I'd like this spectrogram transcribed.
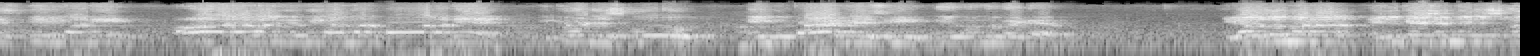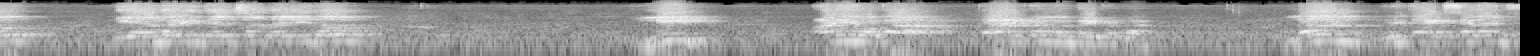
ఎస్పీలు కానీ ఆ లెవెల్కి మీరు అందరూ పోవాలనే ఇటువంటి స్కూల్ మీకు తయారు చేసి మీ ముందు పెట్టారు. ఈరోజు మన ఎడ్యుకేషన్ మినిస్టర్ మీ అందరికి తెలుసో తెలీదో లీప్ అనే ఒక కార్యక్రమం పెట్టున్నారు. Learn with excellence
